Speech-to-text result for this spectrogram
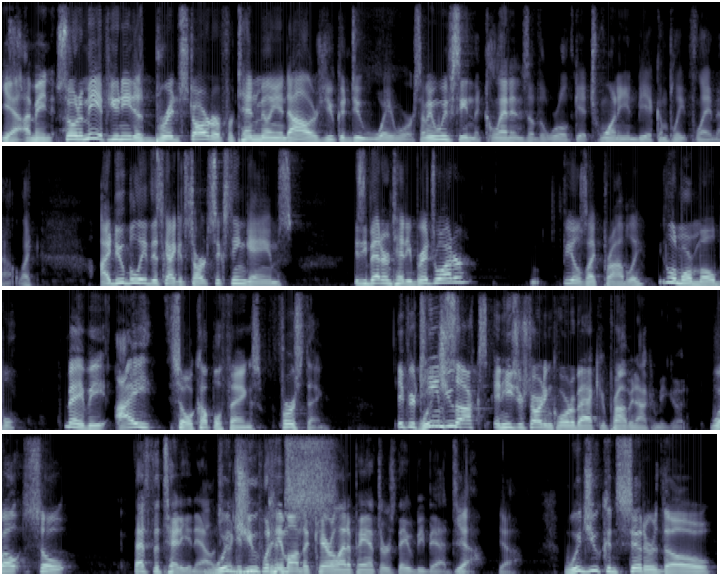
Yeah. I mean, So to me, if you need a bridge starter for 10 million dollars, you could do way worse. I mean, we've seen the Glennons of the world get 20 and be a complete flame out. Like I do believe this guy could start 16 games. Is he better than Teddy Bridgewater? Feels like probably. He's a little more mobile. maybe I. So a couple things. First thing. If your team you- sucks and he's your starting quarterback, you're probably not going to be good. Well, so That's the Teddy analogy. Would Like, you you put him on the Carolina Panthers, they would be bad. too. yeah, yeah. Would you consider though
